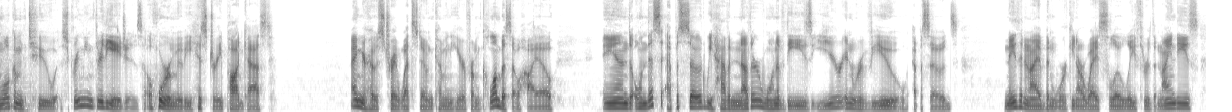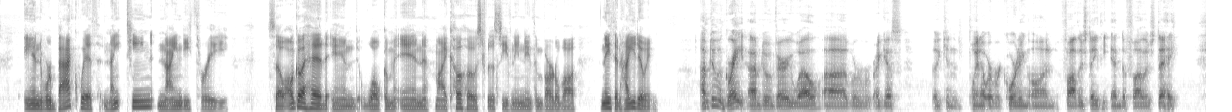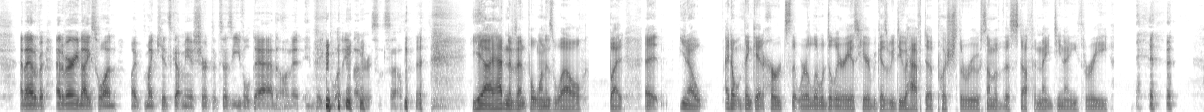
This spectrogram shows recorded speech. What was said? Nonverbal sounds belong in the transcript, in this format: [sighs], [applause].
And welcome to Screaming Through the Ages, a horror movie history podcast. I am your host, Trey Whetstone, coming here from Columbus, Ohio. And on this episode, we have another one of these year in review episodes. Nathan and I have been working our way slowly through the 90s, and we're back with 1993. So I'll go ahead and welcome in my co-host for this evening, Nathan Bartlebaugh. Nathan, how you doing? I'm doing great. I'm doing very well. Uh, we're, I guess, I can point out we're recording on Father's Day, the end of Father's Day, [laughs] and I had a had a very nice one. My my kids got me a shirt that says "Evil Dad" on it in big bloody [laughs] letters. So, yeah, I had an eventful one as well, but uh, you know, I don't think it hurts that we're a little delirious here because we do have to push through some of this stuff in 1993. [laughs]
